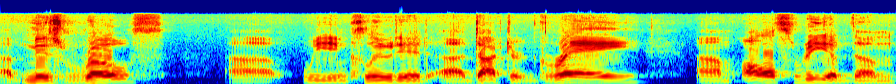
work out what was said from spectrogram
uh, Ms. Roth, uh, we included uh, Dr. Gray, um, all three of them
